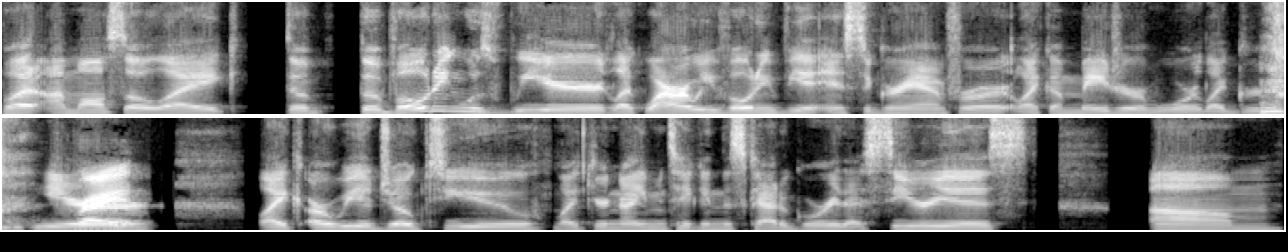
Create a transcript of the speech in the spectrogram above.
but I'm also like the the voting was weird. Like, why are we voting via Instagram for like a major award like Group of the Year? Right. Like, are we a joke to you? Like, you're not even taking this category that serious. Um,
